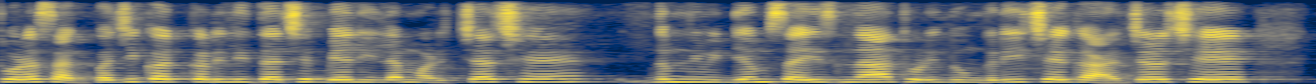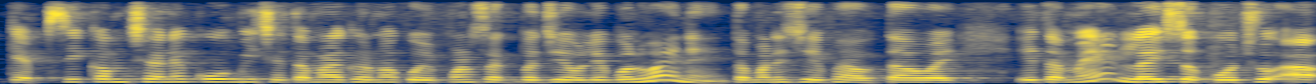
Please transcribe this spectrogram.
થોડા શાકભાજી કટ કરી લીધા છે, બે લીલા મરચાં છે, એકદમ મીડિયમ સાઇઝના, થોડી ડુંગળી છે, ગાજર છે, કેપ્સિકમ છે અને કોબી છે. તમારા ઘરમાં કોઈ પણ શાકભાજી અવેલેબલ હોય ને તમને જે ભાવતા હોય એ તમે લઈ શકો છો. આ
